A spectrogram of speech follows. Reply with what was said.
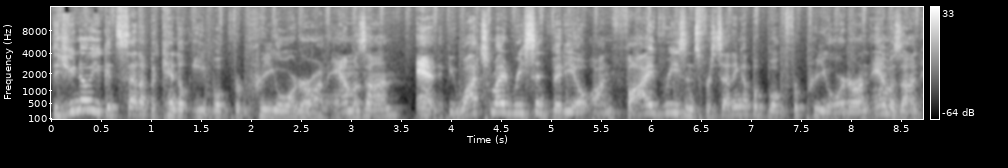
Did you know you can set up a Kindle ebook for pre-order on Amazon? And if you watched my recent video on 5 reasons for setting up a book for pre-order on Amazon,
